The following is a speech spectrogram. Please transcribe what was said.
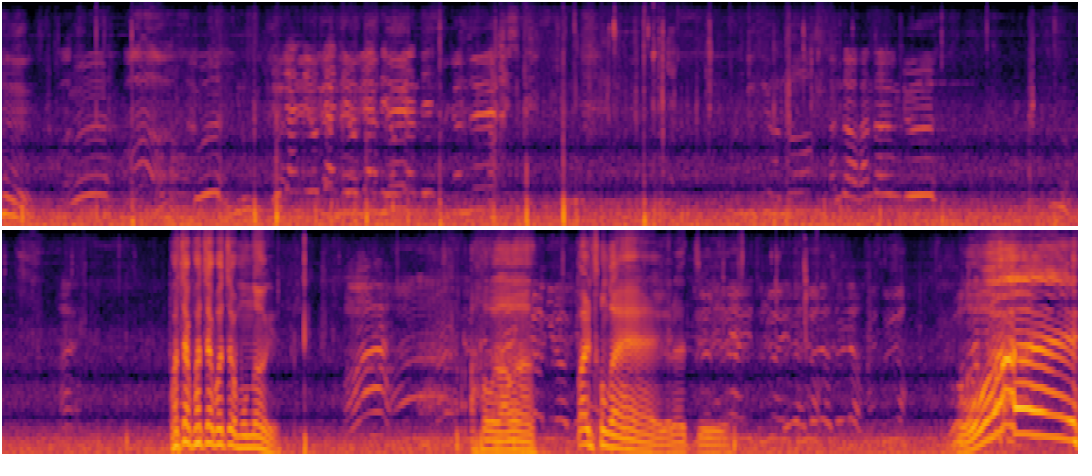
그렇지. good 이런 게 여기 안 돼 여기 안 돼 여기 안 돼 여기 안 돼 간다 간다 영준 바짝 바짝 바짝 못 나가게. 아 아우 나와. 빨리 통과해. 그렇지. 돌려 돌려 돌려. 오이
